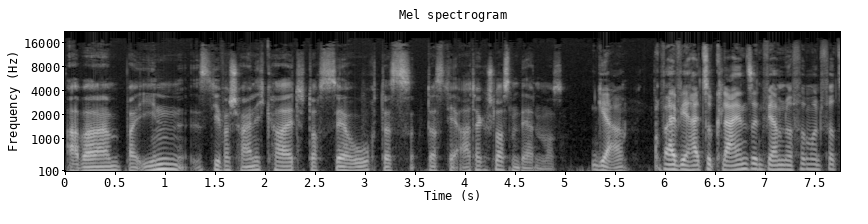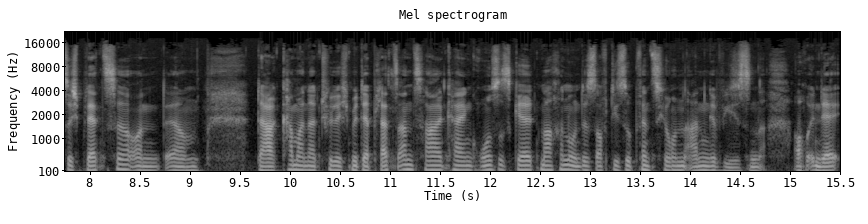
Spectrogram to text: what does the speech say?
Aber bei Ihnen ist die Wahrscheinlichkeit doch sehr hoch, dass das Theater geschlossen werden muss. Ja, weil wir halt so klein sind. Wir haben nur 45 Plätze und ähm, da kann man natürlich mit der Platzanzahl kein großes Geld machen und ist auf die Subventionen angewiesen, auch in der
